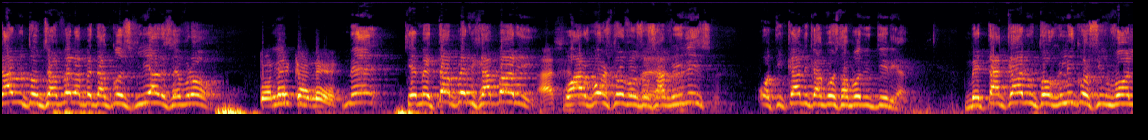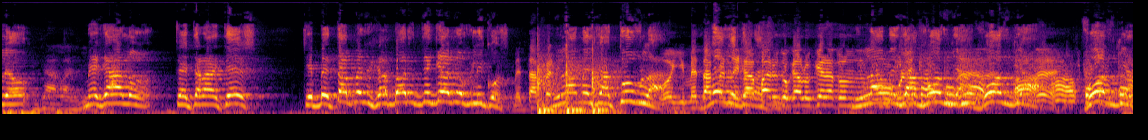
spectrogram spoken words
κάνουν τον Τζαβέλα 500.000 ευρώ. Τον έκανε. Ναι, και μετά παίρνει χαμπάρι Άσε. ο αργόστροφος ο Ναι, Σαββίδης ότι κάνει κακό στα ποδητήρια. Μετά κάνουν το γλύκο συμβόλαιο, μεγάλο τετραετές και μετά παίρνει χαμπάρι ότι δεν κάνει ο γλύκος. Μετά παίρνει- Μιλάμε για τούβλα. Όχι, μετά Λέγε παίρνει τώρα χαμπάρι εσύ. το καλοκαίρι να τον. Μιλάμε τον- για βόδια, βόδια, Ναι. βόδια.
